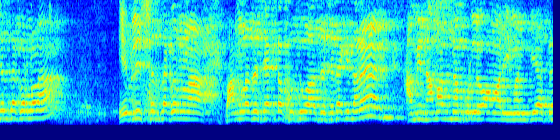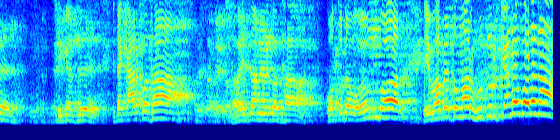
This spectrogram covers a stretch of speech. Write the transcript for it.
সেজদা করল না? ইবলিশ সেজদা করল না। বাংলাদেশে একটা ফতুয়া আছে, সেটা কি জানেন? আমি নামাজ না পড়লেও আমার ইমান কি আছে? ঠিক আছে। এটা কার কথা? শয়তানের কথা। কতটা ভয়ঙ্কর। এভাবে তোমার হুজুর কেন বলে না?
